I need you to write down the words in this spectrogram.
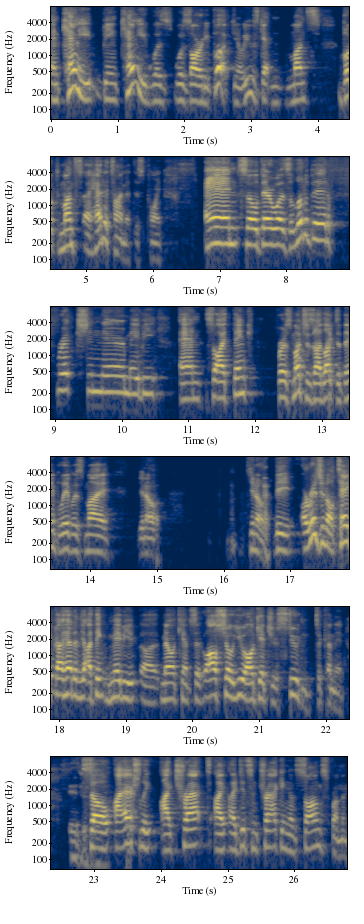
And Kenny, being Kenny, was was already booked. You know, he was getting months booked months ahead of time at this point. And so there was a little bit of friction there, maybe. And so I think, for as much as I'd like to think, believe it was my, you know, you know, the original take I had in the, I think maybe uh, Mellencamp said, well, I'll show you, I'll get your student to come in. So I actually, I tracked, I, I did some tracking of songs from him.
